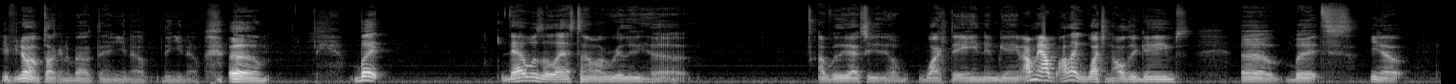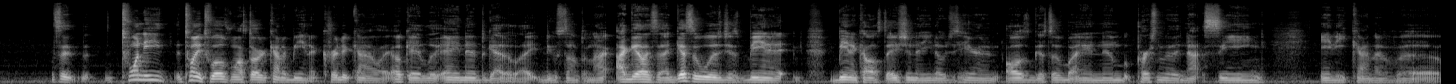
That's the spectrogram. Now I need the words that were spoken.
If you know what I'm talking about, then you know. Then you know. Um, but that was the last time I really, uh, I really actually you know, watched the A and M game. I mean, I, I like watching all their games, uh, but you know, so 20, 2012 when I started kind of being a critic, kind of like, okay, look, A&M's got to like do something. I, I guess I guess it was just being at being in College Station and you know just hearing all this good stuff about A&M, but personally not seeing any kind of uh,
